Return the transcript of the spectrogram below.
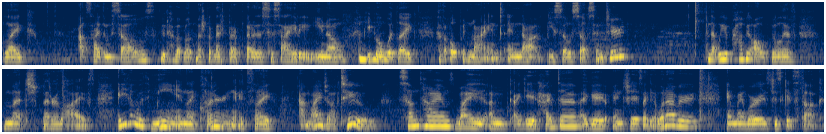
like outside themselves, you'd have a much better, much better, better society. You know, mm-hmm. people would like have an open mind and not be so self-centered. That we would probably all live much better lives. And even with me and like cluttering, it's like at my job too. Sometimes my I'm I get hyped up, I get anxious, I get whatever, and my words just get stuck,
